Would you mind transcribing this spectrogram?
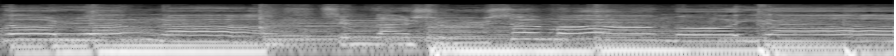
的人啊，现在是什么模样？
